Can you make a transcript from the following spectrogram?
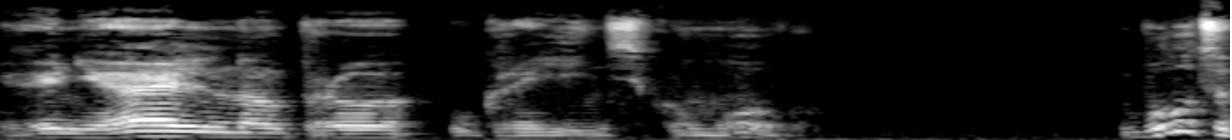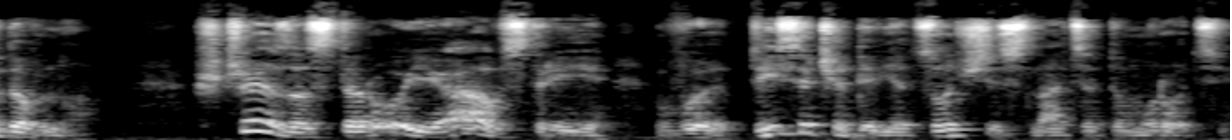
Геніально про українську мову. Було це давно, ще за старої Австрії в 1916 році.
